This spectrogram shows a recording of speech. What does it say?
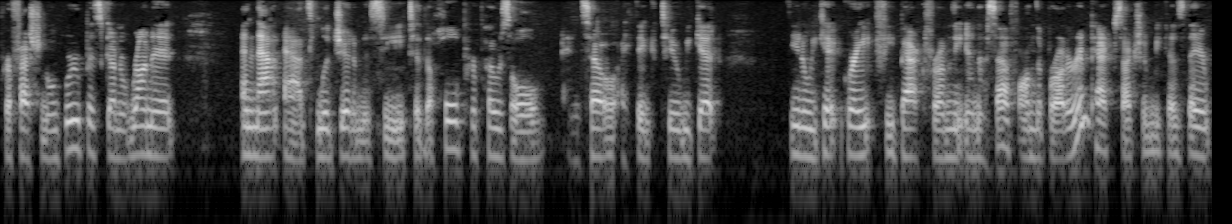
professional group is going to run it. And that adds legitimacy to the whole proposal. And so I think, too, we get you know we get great feedback from the NSF on the broader impact section because they're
